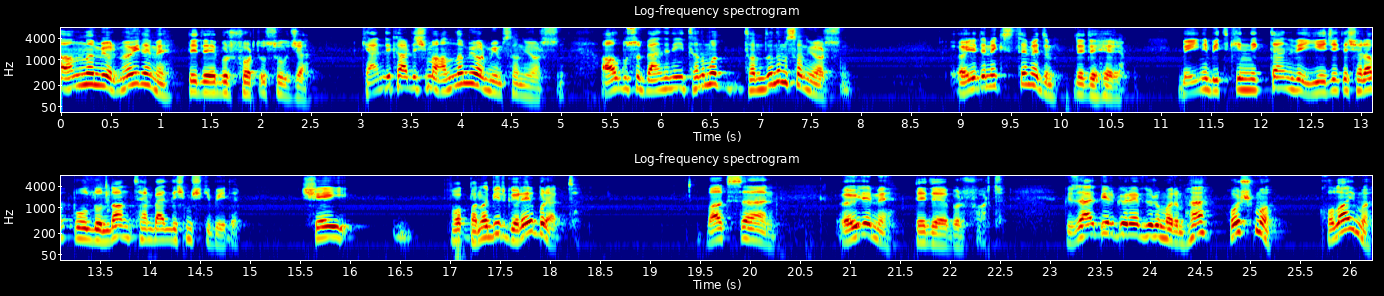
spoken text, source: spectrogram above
anlamıyorum öyle mi? dedi Aberford usulca. Kendi kardeşimi anlamıyor muyum sanıyorsun? Albus'u benden iyi tanıma, tanıdığını mı sanıyorsun? Öyle demek istemedim dedi Harry. Beyni bitkinlikten ve yiyecekte şarap bulduğundan tembelleşmiş gibiydi. Şey bana bir görev bıraktı. Bak sen öyle mi dedi Aberford. Güzel bir görevdir umarım ha? Hoş mu? Kolay mı?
